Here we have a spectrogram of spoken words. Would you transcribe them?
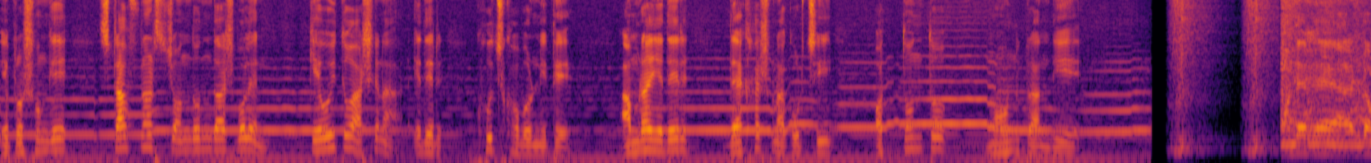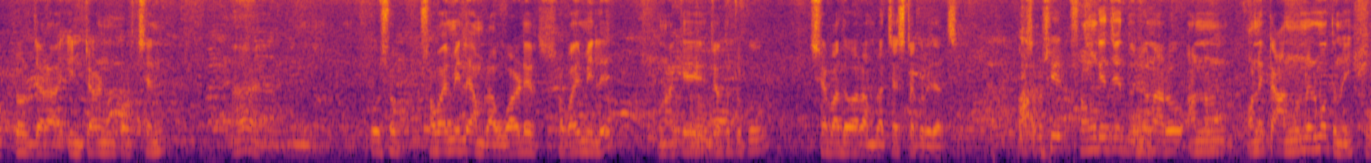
এ প্রসঙ্গে স্টাফ নার্স চন্দন দাস বলেন, কেউই তো আসে না এদের খোঁজ খবর নিতে। আমরা এদের দেখাশোনা করছি অত্যন্ত মন প্রাণ দিয়ে। আমাদের ডক্টর যারা ইন্টার্ন করছেন হ্যাঁ ওসব সবাই মিলে আমরা ওয়ার্ডের সবাই মিলে ওনাকে যতটুকু সেবা দেওয়ার আমরা চেষ্টা করে যাচ্ছি। পাশাপাশি সঙ্গে যে দুজন আরও আনন অনেকটা আননের মতনই আহ,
